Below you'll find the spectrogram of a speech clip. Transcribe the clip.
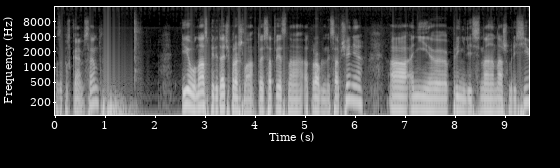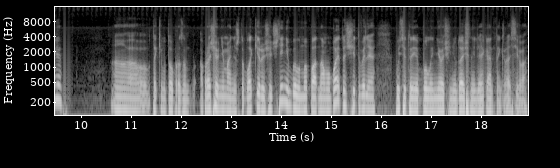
Запускаем send. И у нас передача прошла. То есть, соответственно, отправленные сообщения, а, они э, принялись на нашем ресиве. А, таким вот образом. Обращаю внимание, что блокирующее чтение было, мы по одному байту считывали, пусть это было не очень удачно, элегантно и красиво,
